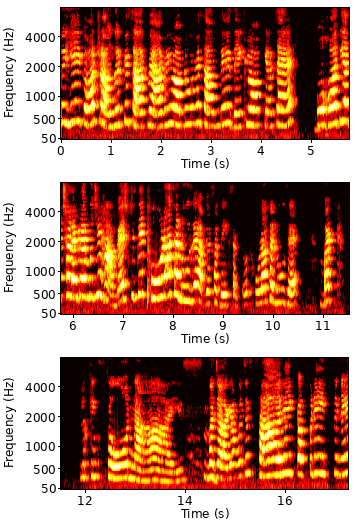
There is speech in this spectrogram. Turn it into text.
तो ये एक और ट्राउज़र के साथ में आ गई हूँ आप लोगों के सामने। देख लो आप कैसा है। बहुत ही अच्छा लग रहा है मुझे। हाँ वेस्ट से थोड़ा सा लूज है, आप जैसा देख सकते हो, थोड़ा सा लूज है बट लुकिंग सो नाइस मज़ा आ गया, मुझे सारे कपड़े इतने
